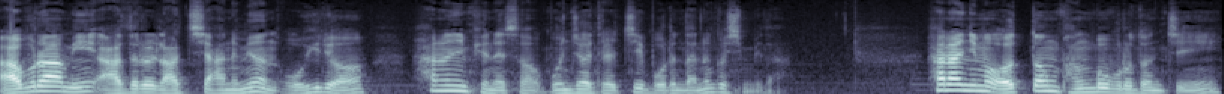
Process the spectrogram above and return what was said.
아브라함이 아들을 낳지 않으면 오히려 하나님 편에서 문제가 될지 모른다는 것입니다. 하나님은 어떤 방법으로든지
